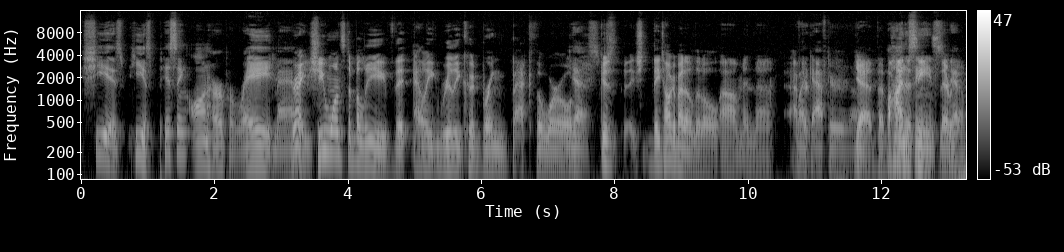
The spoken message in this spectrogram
She is he is pissing on her parade, man. Right? She wants to believe that Ellie really could bring back the world. Yes. because they talk about it a little um in the after. like after uh, yeah, the behind, the, scenes. There we go.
